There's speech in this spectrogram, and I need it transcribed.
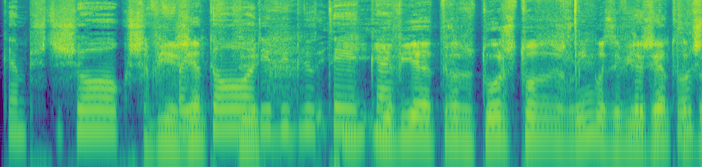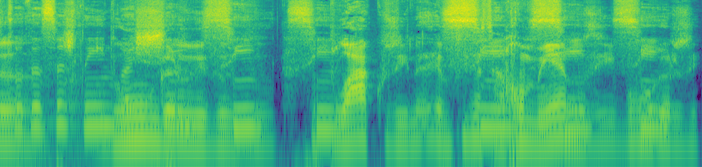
campos de jogos, havia refeitório, de, biblioteca. E, e, havia tradutores de todas as línguas, havia gente de, todas as línguas, de húngaro sim, e de, sim, de sim. polacos e sim, romenos e búlgaros. E,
